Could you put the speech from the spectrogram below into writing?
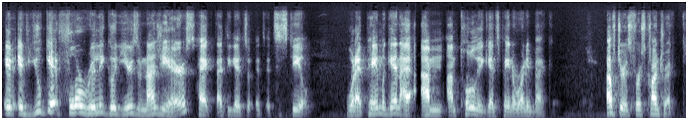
if, if you get four really good years of Najee Harris, heck, I think it's it's, it's a steal. Would I pay him again? I, I'm I'm totally against paying a running back after his first contract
